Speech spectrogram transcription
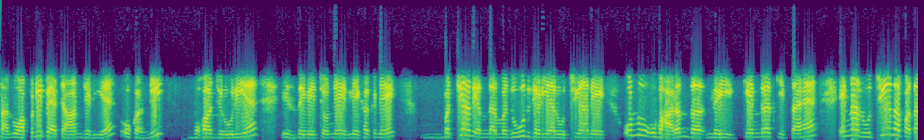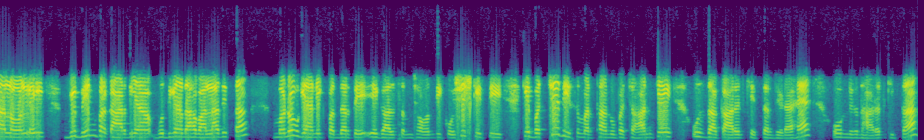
ਸਾਨੂੰ ਆਪਣੀ ਪਹਿਚਾਣ ਜਿਹੜੀ ਹੈ, ਉਹ ਕਰਨੀ ਬਹੁਤ ਜ਼ਰੂਰੀ ਹੈ। ਇਸ ਦੇ ਵਿੱਚ ਉਹਨੇ ਲੇਖਕ ਨੇ ਬੱਚਿਆਂ ਦੇ ਅੰਦਰ ਮੌਜੂਦ ਜਿਹੜੀਆਂ ਰੁਚੀਆਂ ਨੇ, ਉਹਨੂੰ ਉਭਾਰਨ ਲਈ ਕੇਂਦਰਿਤ ਕੀਤਾ ਹੈ। ਇਹਨਾਂ ਰੁਚੀਆਂ ਦਾ ਪਤਾ ਲਾਉਣ ਲਈ ਵਿਭਿੰਨ ਪ੍ਰਕਾਰ ਦੀਆਂ ਬੁੱਧੀਆਂ ਦਾ ਹਵਾਲਾ ਦਿੱਤਾ। ਮਨੋਵਿਗਿਆਨਿਕ ਪੱਧਰ ਤੇ ਇਹ ਗੱਲ ਸਮਝਾਉਣ ਦੀ ਕੋਸ਼ਿਸ਼ ਕੀਤੀ ਕਿ ਬੱਚੇ ਦੀ ਸਮਰੱਥਾ ਨੂੰ ਪਛਾਣ ਕੇ ਉਸਦਾ ਕਾਰਜ ਖੇਤਰ ਜਿਹੜਾ ਹੈ, ਉਹ ਨਿਰਧਾਰਤ ਕੀਤਾ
